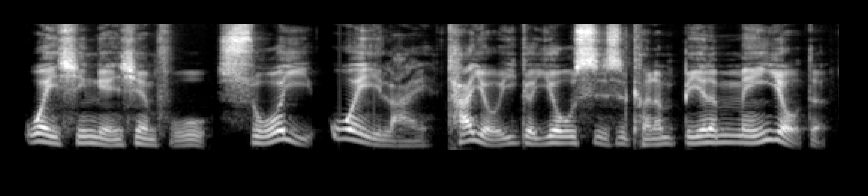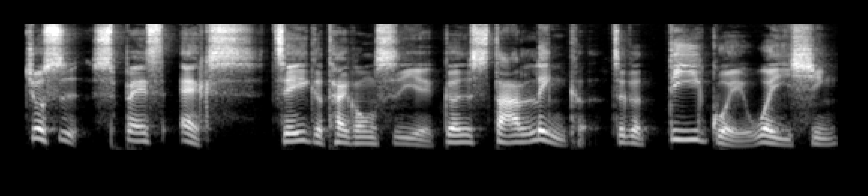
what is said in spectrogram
卫星连线服务，所以未来。它有一个优势是可能别人没有的，就是 Space X 这一个太空事业跟 Starlink 这个低轨卫星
